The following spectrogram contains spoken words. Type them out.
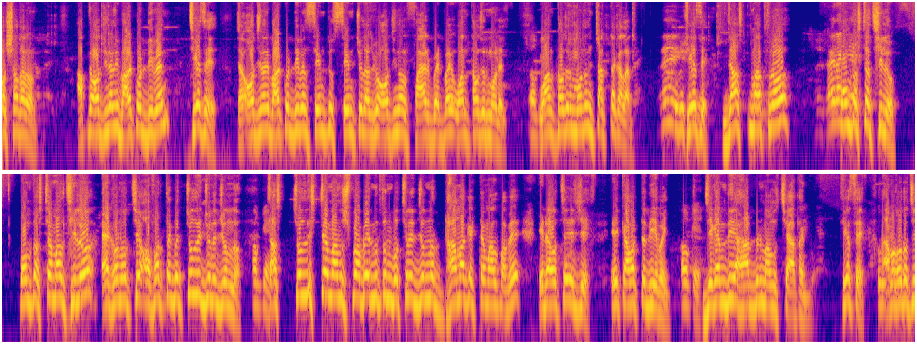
অসাধারণ। আপনি অরিজিনালি বারকোড দিবেন ঠিক আছে? অরিজিনালি বারকোড দিবেন সেম টু সেম চলে আসবে original fire bat by one thousand model one thousand model চারটা কালার ঠিক আছে? জাস্ট মাত্র পঞ্চাশটা ছিল। পঞ্চাশটা মাল ছিল। এখন হচ্ছে অফার থাকবে চল্লিশ জনের জন্য। চল্লিশটা মানুষ পাবে নতুন বছরের জন্য ধামাক একটা মাল পাবে। এটা হচ্ছে এই যে এই কাভারটা দিয়ে ভাই। যেখান দিয়ে হাঁটবেন মানুষ চেয়া থাকবে। ঠিক আছে? আমার কথা হচ্ছে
